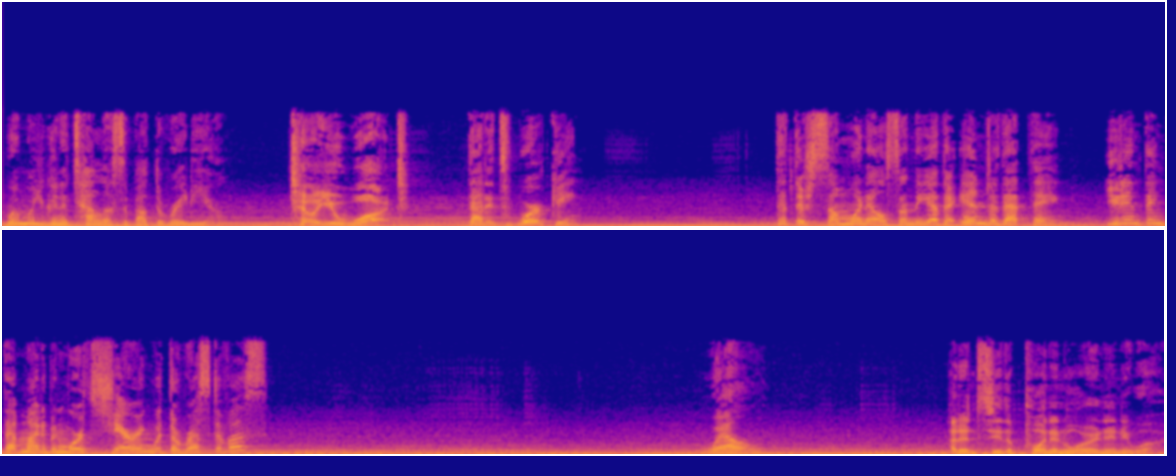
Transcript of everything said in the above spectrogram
when were you gonna tell us about the radio? Tell you what. That it's working. That there's someone else on the other end of that thing. You didn't think that might have been worth sharing with the rest of us? Well, I didn't see the point in worrying anyone.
